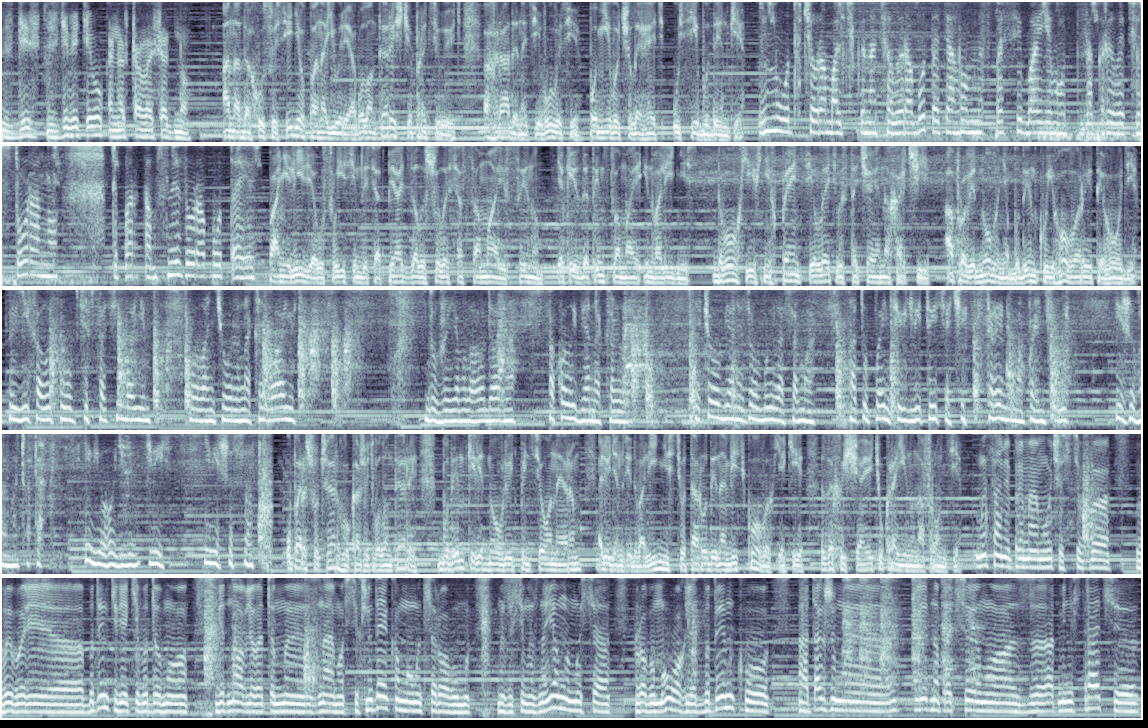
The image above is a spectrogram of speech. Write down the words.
с, дес- с девяти окон осталось одно. А на даху сусідів пана Юрія волонтери ще працюють. Гради на цій вулиці понівечили геть усі будинки. Ну вот вчера мальчики начали работать. Огромное спасибо їм. От закрили цю сторону. Тепер там знизу працюють. Пані Лідія у свої 75 залишилася сама із сином, який з дитинства має інвалідність. Двох їхніх пенсій ледь вистачає на харчі, а про відновлення будинку й говорити годі. Приїхали хлопці, спасибо їм. Волонтери накривають. Дуже я благодарна. А коли б я накрила? Нічого б я не зробила сама. На ту пенсію дві тисячі, три нема пенсії. І живемо тут. І в його дві, дві, дві 600. У першу чергу, кажуть волонтери, будинки відновлюють пенсіонерам, людям з інвалідністю та родинам військових, які захищають Україну на фронті. Ми самі приймаємо участь в виборі е, будинків, які будемо відновлювати. Ми знаємо всіх людей, кому ми це робимо. Ми з усіма знайомимося, робимо огляд будинку. А також ми плідно працюємо з адміністрацією.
